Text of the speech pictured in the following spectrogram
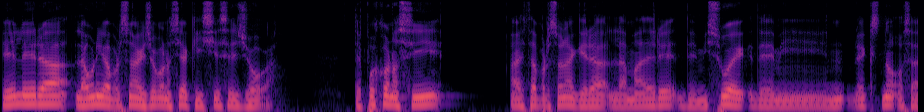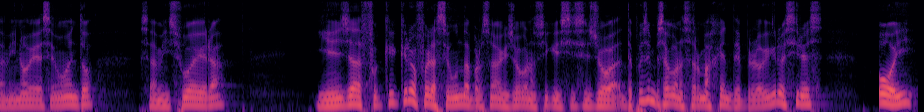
él era la única persona que yo conocía que hiciese yoga. Después conocí a esta persona que era la madre de mi de mi ex, no, o sea, de mi novia de ese momento, o sea, mi suegra. Y ella fue, que creo fue la segunda persona que yo conocí que hiciese yoga. Después empecé a conocer más gente, pero lo que quiero decir es, hoy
